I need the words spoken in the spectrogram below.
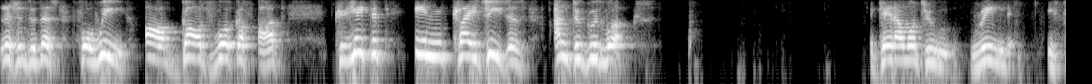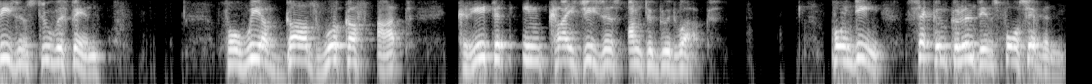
Listen to this. For we are God's work of art, created in Christ Jesus unto good works. Again, I want to read Ephesians 2 verse 10. For we are God's work of art, created in Christ Jesus unto good works. Point D, 2 Corinthians 4 7.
